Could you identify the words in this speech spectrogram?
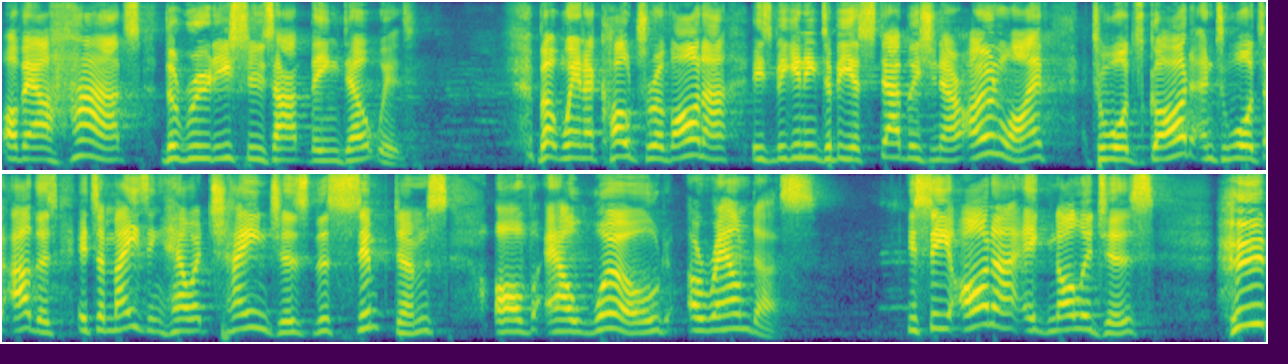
of our hearts, the root issues aren't being dealt with. But when a culture of honor is beginning to be established in our own life towards God and towards others, it's amazing how it changes the symptoms of our world around us. You see, honor acknowledges who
